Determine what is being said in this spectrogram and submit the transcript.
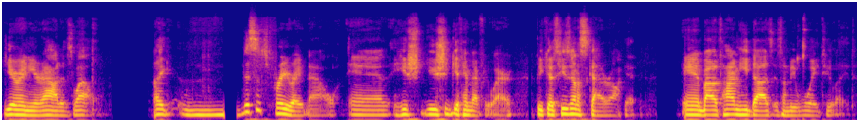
year in year out as well. Like this is free right now, and he sh- you should get him everywhere because he's gonna skyrocket. And by the time he does, it's gonna be way too late.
